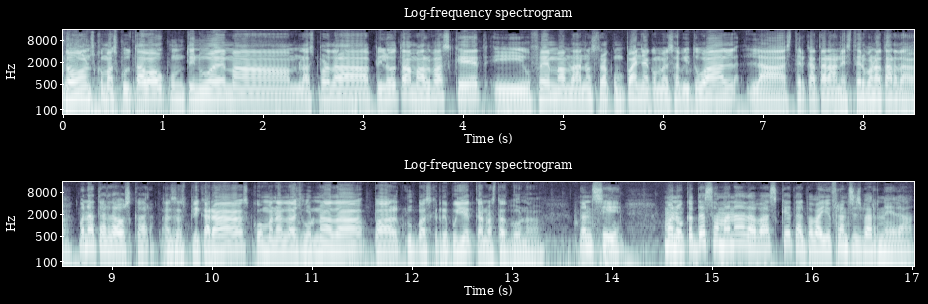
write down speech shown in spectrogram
Doncs com escoltàveu, continuem amb l'esport de la pilota, amb el bàsquet, i ho fem amb la nostra companya, com és habitual, l'Ester Catalán. Ester, bona tarda. Bona tarda, Òscar. Ens explicaràs com ha anat la jornada pel Club Bàsquet Ripollet, que no ha estat bona. Doncs sí. Bueno, cap de setmana de bàsquet al pavelló Francesc Berneda.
